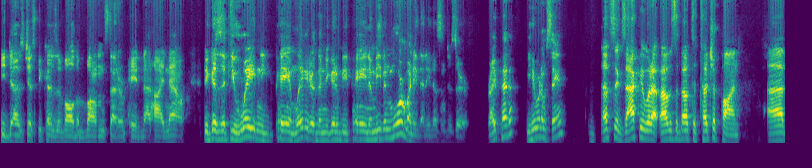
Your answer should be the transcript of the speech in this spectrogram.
he does just because of all the bums that are paid that high now. Because if you wait and you pay him later, then you're going to be paying him even more money that he doesn't deserve. Right, Peta? You hear what I'm saying? That's exactly what I, I was about to touch upon. Uh,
